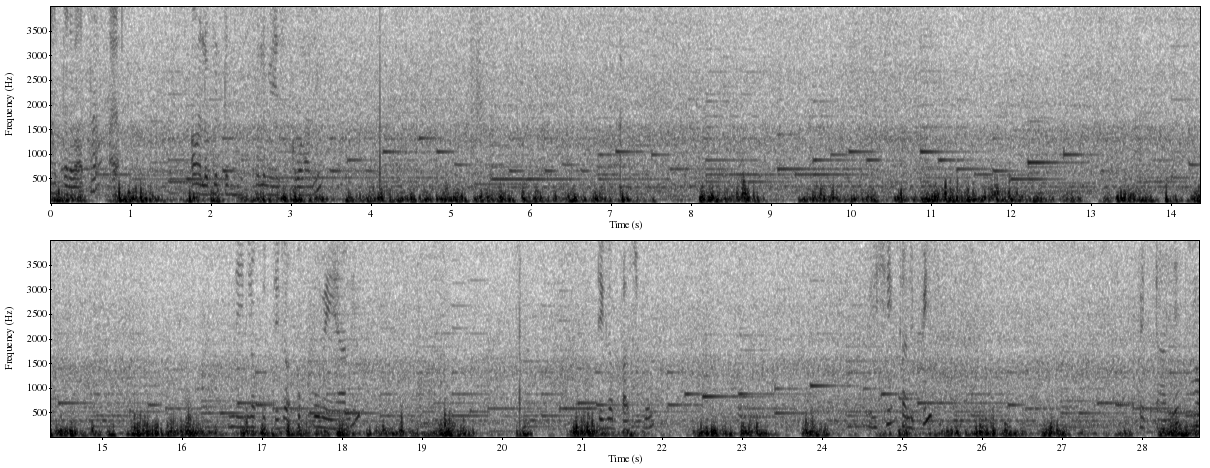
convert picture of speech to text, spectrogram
ఆ తర్వాత ఆలుగడ్డ ముక్కలు వేసుకోవాలి. పసుపు ఉప్పు వేయాలి. కొద్దిగా పసుపు వేసి కలిపి పెట్టాలి. ఆ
